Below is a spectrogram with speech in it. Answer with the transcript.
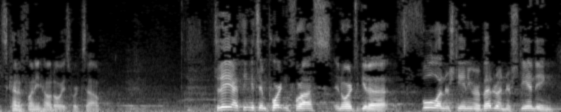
it's kind of funny how it always works out. Today, I think it's important for us, in order to get a full understanding or a better understanding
